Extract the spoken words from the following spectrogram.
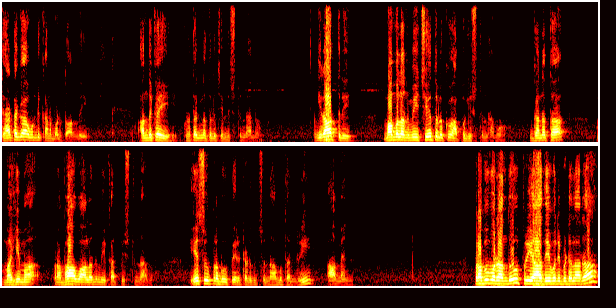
తేటగా ఉండి కనబడుతోంది. అందుకై కృతజ్ఞతలు చెల్లిస్తున్నాను. ఈ రాత్రి మమ్మలను మీ చేతులకు అప్పగిస్తున్నాము. ఘనత మహిమ ప్రభావాలను మీకు అర్పిస్తున్నాము. యేసు ప్రభు పేరిట అడుగుచున్నాము తండ్రి. ఆమెన్. ప్రభువునందు ప్రియా దేవుని బిడ్డలారా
